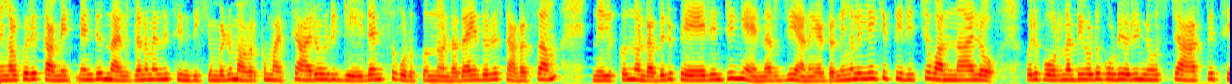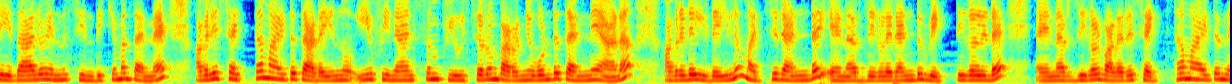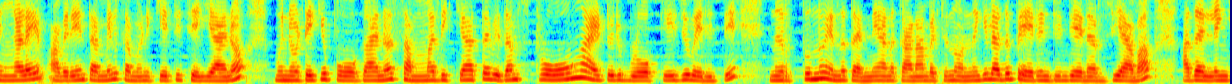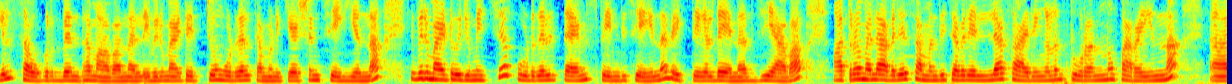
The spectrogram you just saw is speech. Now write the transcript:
നിങ്ങൾക്കൊരു കമ്മിറ്റ്മെന്റ് നൽകണമെന്ന് ചിന്തിക്കുമ്പോഴും അവർക്ക് മറ്റാരോ ഒരു ഗൈഡൻസ് കൊടുക്കുന്നുണ്ട്. അതായത് ഒരു തടസ്സം നിൽക്കുന്നുണ്ട്. അതൊരു പേരന്റിങ് എനർജിയാണ് കേട്ടോ. നിങ്ങളിലേക്ക് തിരിച്ചു വന്നാലോ ഒരു പൂർണതയോടുകൂടി ഒരു ന്യൂ സ്റ്റാർട്ട് ചെയ്താലോ എന്ന് ചിന്തിക്കുമ്പോൾ തന്നെ അവരെ ശക്തമായിട്ട് തടയുന്നു. ഈ ഫിനാൻസും ഫ്യൂച്ചറും പറഞ്ഞുകൊണ്ട് തന്നെയാണ് അവരുടെ ഇടയിൽ മറ്റ് രണ്ട് എനർജികൾ രണ്ട് വ്യക്തികളുടെ എനർജികൾ വളരെ ശക്തമായിട്ട് നിങ്ങളെയും അവരെയും തമ്മിൽ കമ്മ്യൂണിക്കേറ്റ് ചെയ്യാനോ മുന്നോട്ടേക്ക് പോകാനോ സമ്മതിക്കാത്ത വിധം സ്ട്രോങ് ആയിട്ടൊരു ബ്ലോക്കേജ് വരുത്തി നിർത്തുന്നു എന്ന് തന്നെയാണ് കാണാൻ പറ്റുന്നത്. ഒന്നെങ്കിൽ അത് പേരന്റിന്റെ എനർജി ആവാം അതല്ലെങ്കിൽ സൗഹൃദ ബന്ധമാവാം. നല്ല ഇവരുമായിട്ട് ഏറ്റവും കൂടുതൽ കമ്മ്യൂണിക്കേഷൻ ചെയ്യുന്ന ഇവരുമായിട്ട് ഒരുമിച്ച് കൂടുതൽ ടൈം സ്പെൻഡ് ചെയ്യുന്ന വ്യക്തികളുടെ എനർജി ആവാം. മാത്രമല്ല അവരെ സംബന്ധിച്ച് അവരെല്ലാ കാര്യങ്ങളും തുറന്നു പറയുന്ന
